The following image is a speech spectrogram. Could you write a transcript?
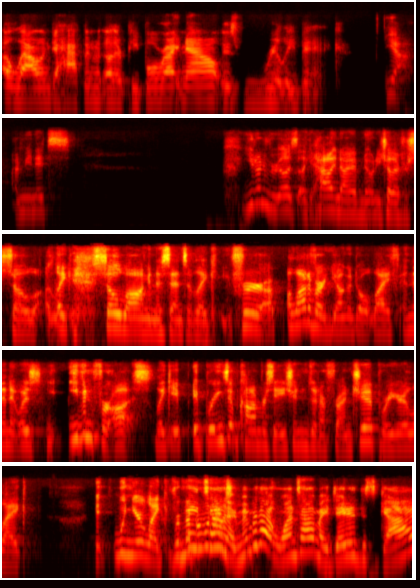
allowing to happen with other people right now is really big. Yeah, I mean it's you don't even realize like Hallie and I have known each other for so long, like so long in the sense of like for a lot of our young adult life, and then it was even for us like it, it brings up conversations in a friendship where you're like when you're like, remember hey, I was, remember that one time I dated this guy?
